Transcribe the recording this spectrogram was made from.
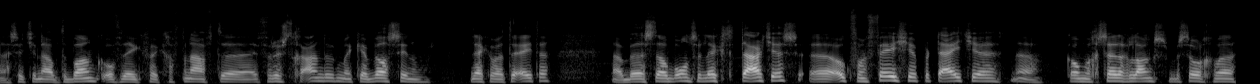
Nou, zit je nou op de bank of denk je ik ga vanavond uh, even rustig aandoen, maar ik heb wel zin om lekker wat te eten. Nou, bij ons de lekkerste taartjes. Uh, ook voor een feestje, partijtje. Nou, komen we gezellig langs, bezorgen we een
